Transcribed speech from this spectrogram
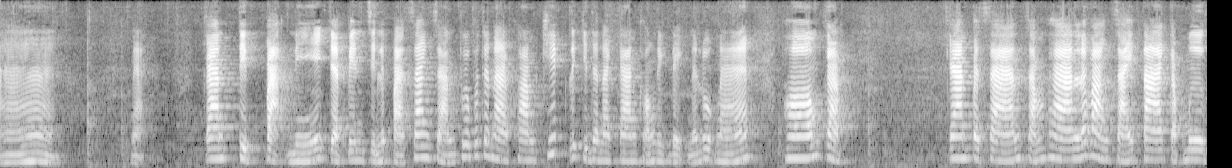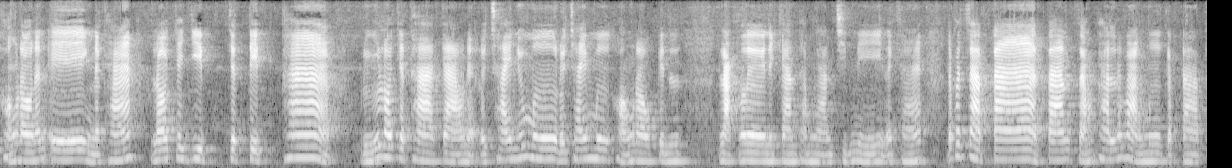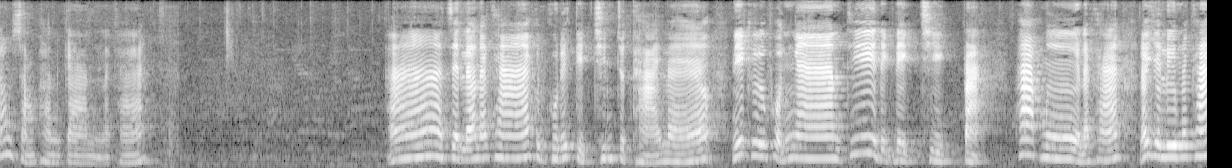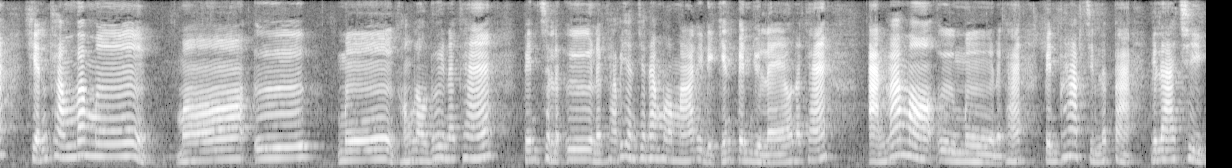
อ่าเนี่ยการติดปะนี้จะเป็นศิลปะสร้างสรรค์ เพื่อพัฒนาความคิดและจินตนาการของเด็กๆนะลูกนะ พร้อมกับการประสานสัมพันธ์ระหว่างสายตากับมือของเรานั่นเองนะคะ เราจะหยิบจะติดภาพ หรือเราจะทากาวเนี่ยเราใช้นิ้วมือเราใช้มือของเราเป็น หลักเลยในการทำงานชิ้นนี้นะคะ และประสาทตาตาสัมพันธ์ระหว่างมือกับตาต้องสัมพันธ์กันนะคะอ่าเสร็จแล้วนะคะ คุณครูได้ติดชิ้นจุดท้ายแล้ว นี่คือผลงานที่เด็กๆฉีกปะภาพมือนะคะ แล้วอย่าลืมนะคะ เขียนคำว่ามือมออือมือของเราด้วยนะคะ เป็นสระอือนะคะพยัญชนะมอม้าเด็กๆเขียนเป็นอยู่แล้วนะคะ อ่านว่ามออือมือนะคะ เป็นภาพศิลปะ เวลาฉีก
